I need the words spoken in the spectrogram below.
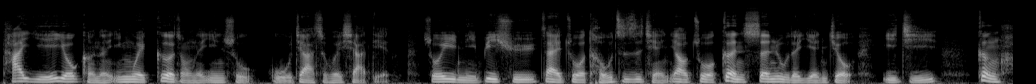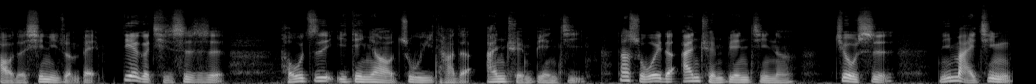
它也有可能因为各种的因素，股价是会下跌。所以你必须在做投资之前，要做更深入的研究，以及更好的心理准备。第二个启示是，投资一定要注意它的安全边际。那所谓的安全边际呢，就是你买进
